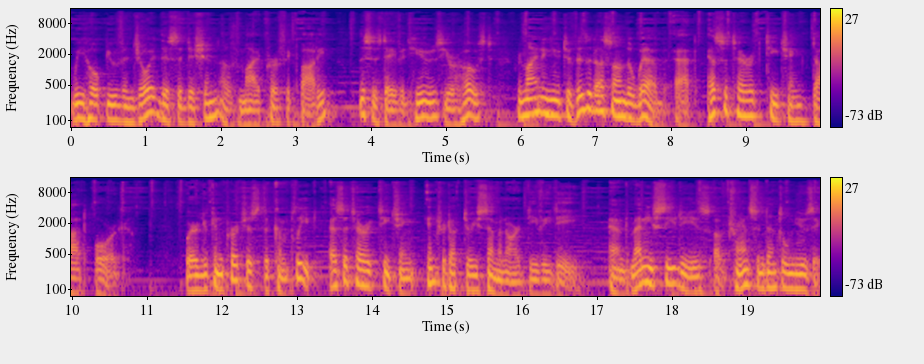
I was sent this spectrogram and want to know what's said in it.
We hope you've enjoyed this edition of My Perfect Body. This is David Hughes, your host, reminding you to visit us on the web at esotericteaching.org, where you can purchase the complete Esoteric Teaching Introductory Seminar DVD and many CDs of transcendental music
